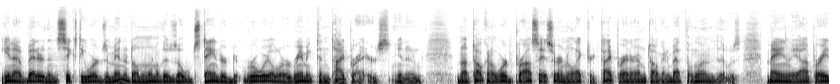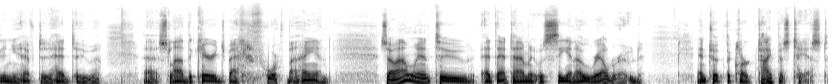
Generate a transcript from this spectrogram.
you know, better than 60 words a minute on one of those old standard Royal or Remington typewriters. You know, I'm not talking a word processor, an electric typewriter. I'm talking about the one that was manually operated and you have to had to uh, uh, slide the carriage back and forth by hand. So I went to, at that time, it was C&O Railroad and took the clerk typist test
